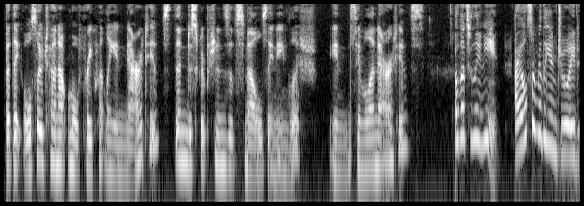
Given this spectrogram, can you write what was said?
but they also turn up more frequently in narratives than descriptions of smells in English in similar narratives. Oh, that's really neat. I also really enjoyed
